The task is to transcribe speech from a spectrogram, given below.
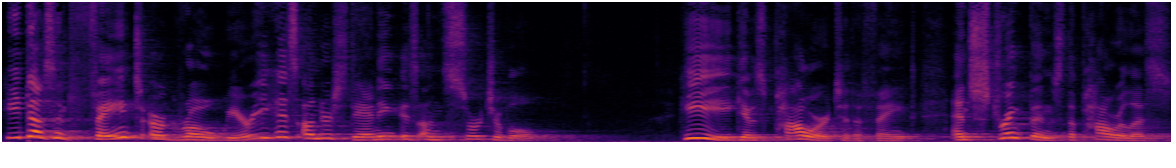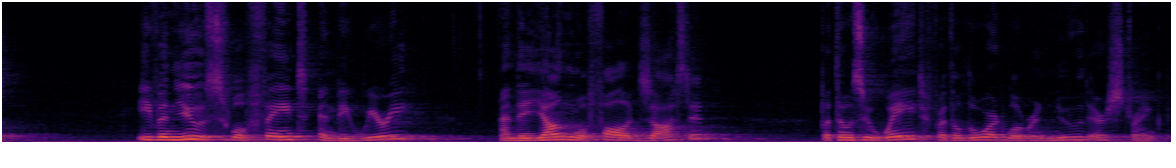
He doesn't faint or grow weary. His understanding is unsearchable. He gives power to the faint and strengthens the powerless. Even youths will faint and be weary, and the young will fall exhausted. But those who wait for the Lord will renew their strength.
